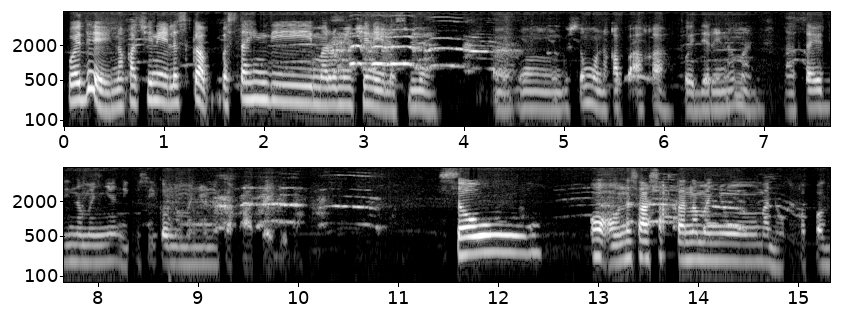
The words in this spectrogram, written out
Pwede, nakachinelas ka. Basta hindi marumi chinelas mo. Uh, kung gusto mo, nakapaa ka. Pwede rin naman. Nasa'yo din naman yan eh. Kasi ikaw naman yung nagkakatay, di ba? So, oo, nasasaktan naman yung manok kapag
